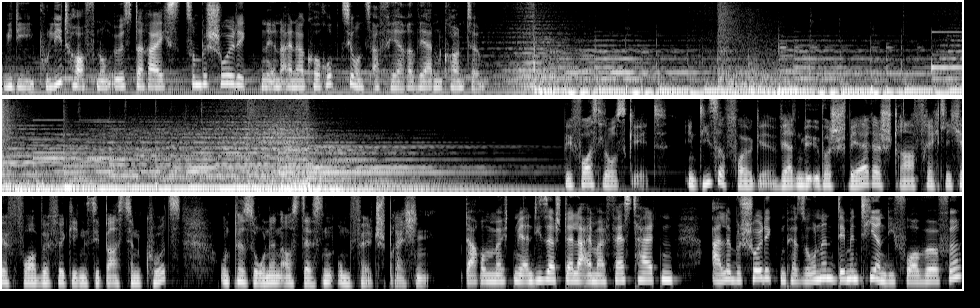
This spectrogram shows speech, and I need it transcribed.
Wie die Polithoffnung Österreichs zum Beschuldigten in einer Korruptionsaffäre werden konnte. Bevor es losgeht, in dieser Folge werden wir über schwere strafrechtliche Vorwürfe gegen Sebastian Kurz und Personen aus dessen Umfeld sprechen. Darum möchten wir an dieser Stelle einmal festhalten, alle beschuldigten Personen dementieren die Vorwürfe,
